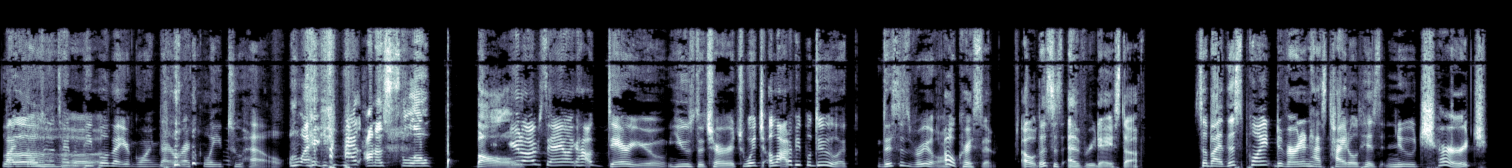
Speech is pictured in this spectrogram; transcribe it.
Like those are the type of people that you're going directly to hell. Like on a slope ball. You know what I'm saying? Like, how dare you use the church, which a lot of people do. Like, this is real. Oh, Kristen. Oh, this is everyday stuff. So by this point, DeVernon has titled his new church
